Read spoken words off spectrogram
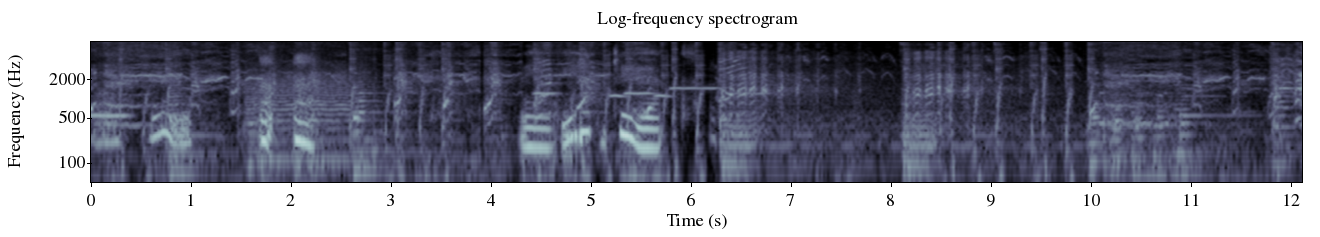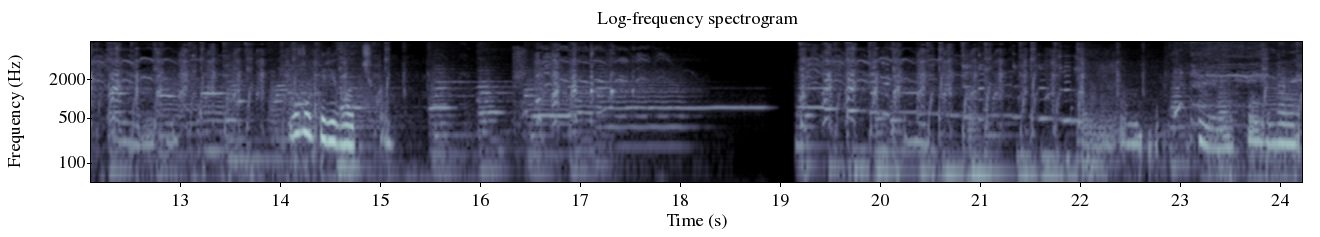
Привет. Привет, привет. Нужно переводчика. М,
